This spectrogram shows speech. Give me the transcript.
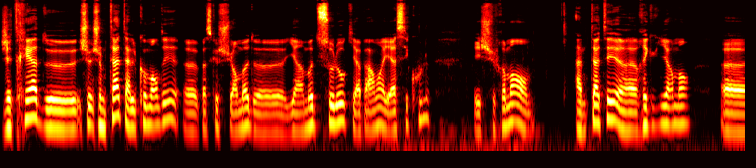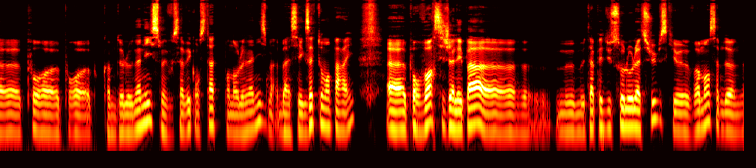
J'ai très hâte de je, je me tâte à le commander euh, parce que je suis en mode euh, il y a un mode solo qui apparemment est assez cool. Et je suis vraiment à me tâter euh, régulièrement euh, pour pour comme de l'onanisme. Vous savez qu'on se tâte pendant l'onanisme bah c'est exactement pareil. Euh, pour voir si j'allais pas euh, me, me taper du solo là-dessus parce que vraiment ça me donne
